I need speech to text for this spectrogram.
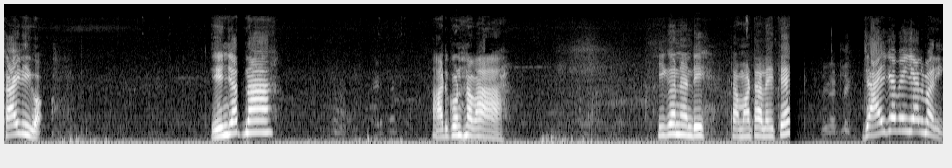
కాయడిగో ఏం చేస్తున్నా ఆడుకుంటున్నావా? ఇగోనండి టమాటాలు అయితే జాయిగా వేయాలి మరి.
